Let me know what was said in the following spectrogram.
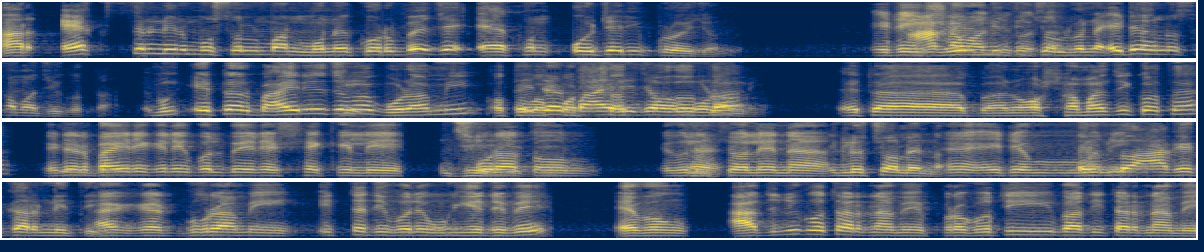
আর এক শ্রেণির মুসলমান মনে করবে যে এখন ওইটারই প্রয়োজন। এটাই আগের চলবে না এটা হলো সামাজিকতা। এবং এটার বাইরে যাওয়া গোড়ামি অথবা বাইরে যাওয়া গোড়ামি। এটা মানে অসামাজিকতা। এটার বাইরে গেলে বলবে এটা সেকেলে জি, জি, পুরাতন এগুলো হ্যাঁ। চলে না। এগুলো চলে না। হ্যাঁ, এগুলো মানে আগেকার নীতি। আগেকার গোড়ামি ইত্যাদি বলে উড়িয়ে দেবে এবং আধুনিকতার নামে প্রগতিবাদিতার নামে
